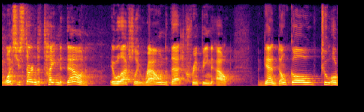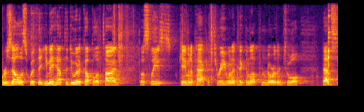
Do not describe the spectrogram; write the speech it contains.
Once you starting to tighten it down, it will actually round that crimping out. Again, don't go too overzealous with it. You may have to do it a couple of times. Those sleeves came in a pack of three when I picked them up from Northern Tool. That's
